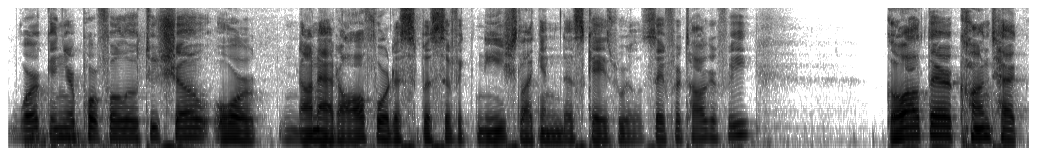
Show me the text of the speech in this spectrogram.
work in your portfolio to show or none at all for the specific niche like in this case real estate photography, go out there, contact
